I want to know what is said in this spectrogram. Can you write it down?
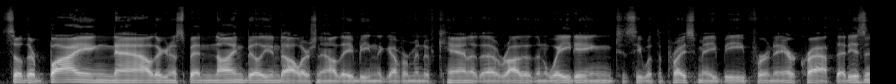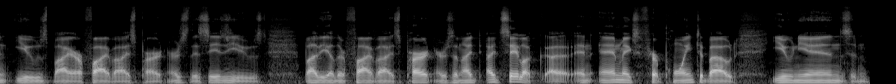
So they're buying now. They're going to spend nine billion dollars now. They being the government of Canada, rather than waiting to see what the price may be for an aircraft that isn't used by our Five Eyes partners. This is used by the other Five Eyes partners. And I'd, I'd say, look, uh, and Anne makes a fair point about unions and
